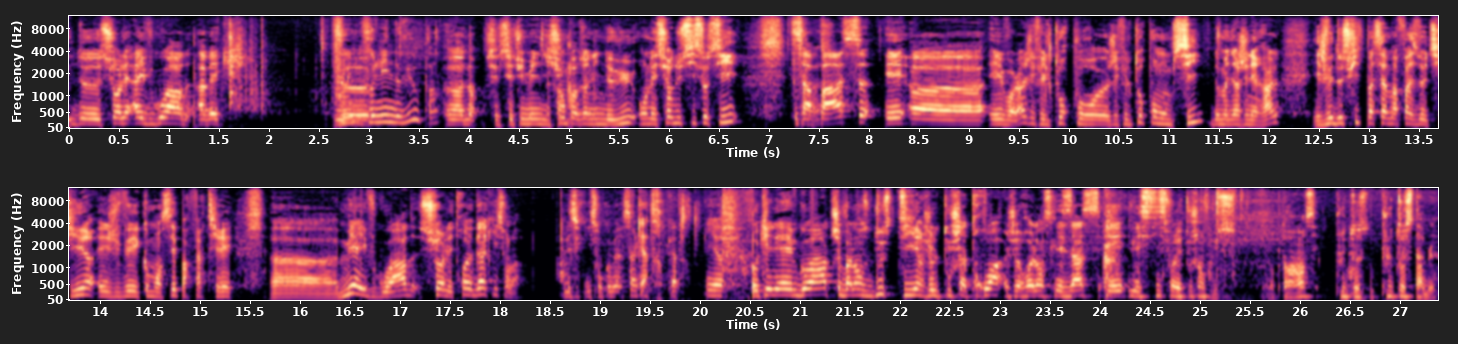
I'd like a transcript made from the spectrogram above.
de, sur les Hive Guard avec. Faut, une, faut une ligne de vue ou pas? euh, non, c'est une bénédiction, pas besoin de ligne de vue. On est sur du 6 aussi. Tout ça passe. Et, euh, et voilà, j'ai fait le tour pour euh, j'ai fait le tour pour mon psy de manière générale. Et je vais de suite passer à ma phase de tir et je vais commencer par faire tirer euh, mes Hive Guard sur les trois gars qui sont là. Les- ils sont combien? 5 Quatre. 4. Et, euh, Ok, les Hive Guard, je balance 12 tirs, je le touche à 3, je relance les As et les 6 on les touche en plus. Donc normalement c'est plutôt, plutôt stable.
